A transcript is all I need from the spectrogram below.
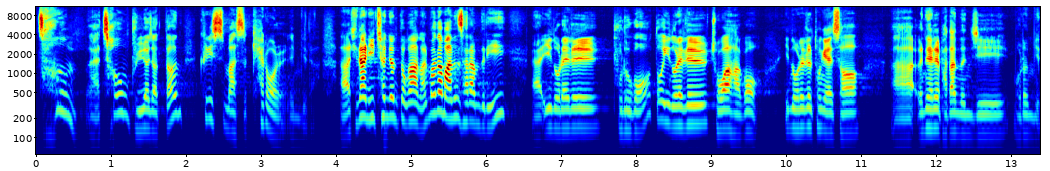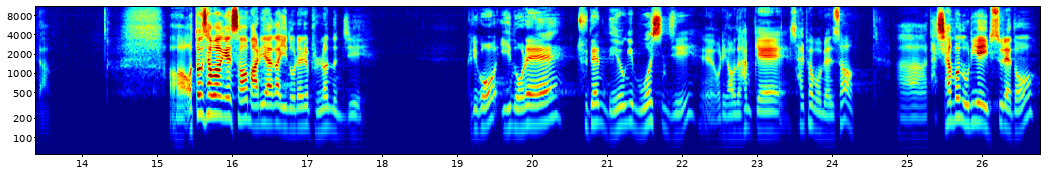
처음 아, 처음 불려졌던 크리스마스 캐롤입니다. 지난 2000년 동안 얼마나 많은 사람들이 아, 이 노래를 부르고 또 이 노래를 좋아하고 이 노래를 통해서 아, 은혜를 받았는지 모릅니다. 어, 어떤 상황에서 마리아가 이 노래를 불렀는지 그리고 이 노래의 주된 내용이 무엇인지 예, 우리가 오늘 함께 살펴보면서 아, 다시 한번 우리의 입술에도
